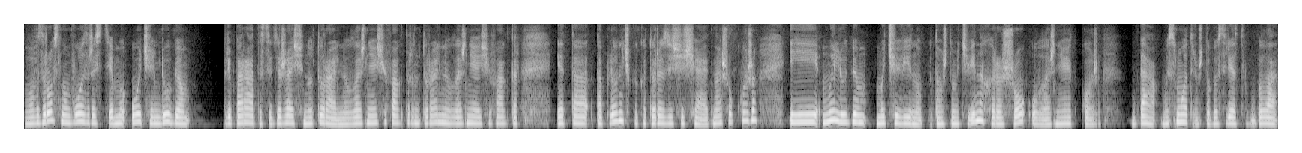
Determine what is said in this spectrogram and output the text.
Во взрослом возрасте мы очень любим препараты, содержащие натуральный увлажняющий фактор. Натуральный увлажняющий фактор — это та пленочка, которая защищает нашу кожу. И мы любим мочевину, потому что мочевина хорошо увлажняет кожу. Да, мы смотрим, чтобы в средствах была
